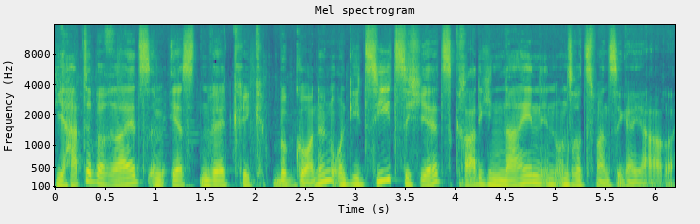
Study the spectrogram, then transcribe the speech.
Die hatte bereits im Ersten Weltkrieg begonnen und die zieht sich jetzt gerade hinein in unsere 20er Jahre.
